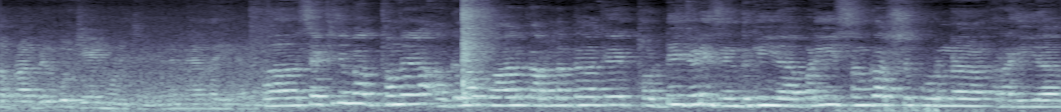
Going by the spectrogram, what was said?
ਆਪਣਾ ਬਿਲਕੁਲ ਚੇਂਜ ਹੋਣੇ ਚਾਹੀਦੇ ਨੇ, ਮੈਂ ਤਾਂ ਇਹੀ ਕਹਿੰਦਾ। ਸੇਠ ਜੀ, ਮੈਂ ਤੁਹਾਨੂੰ ਅਗਲਾ ਸਵਾਲ ਕਰਨ ਲੱਗਾ ਕਿ ਤੁਹਾਡੀ ਜਿਹੜੀ ਜ਼ਿੰਦਗੀ ਆ, ਬੜੀ ਸੰਘਰਸ਼ਪੂਰਨ ਰਹੀ ਆ।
